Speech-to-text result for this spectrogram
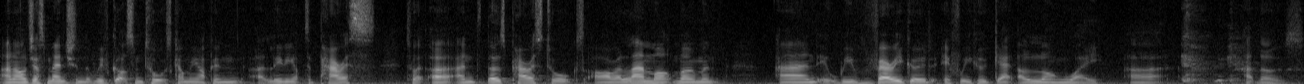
And I'll just mention that we've got some talks coming up in, uh, leading up to Paris, to, uh, and those Paris talks are a landmark moment and it would be very good if we could get a long way uh, at those.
